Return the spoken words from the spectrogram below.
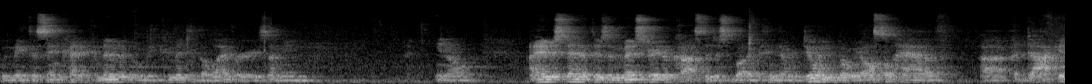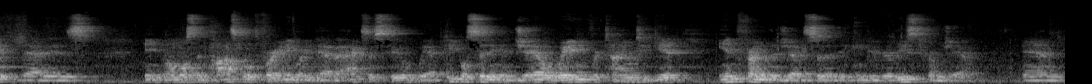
We make the same kind of commitment when we commit to the libraries. I mean, you know, I understand that there's administrative cost to just about everything that we're doing, but we also have uh, a docket that is in, almost impossible for anybody to have access to. We have people sitting in jail waiting for time to get in front of the judge so that they can be released from jail. And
